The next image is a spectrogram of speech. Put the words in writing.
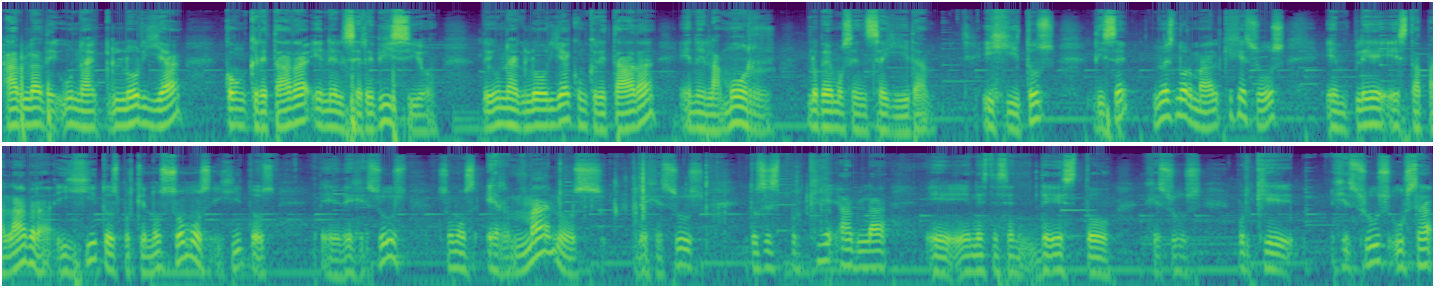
habla de una gloria concretada en el servicio, de una gloria concretada en el amor. Lo vemos enseguida. Hijitos, dice, no es normal que Jesús emplee esta palabra, hijitos, porque no somos hijitos eh, de Jesús, somos hermanos de Jesús. Entonces, ¿por qué habla eh, en este, de esto Jesús? Porque Jesús usa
